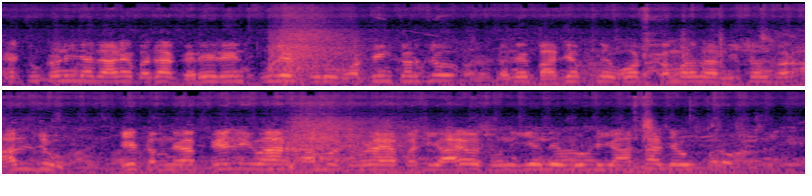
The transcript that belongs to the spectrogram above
કે ચૂંટણીના દાડે બધા ઘરે રહીને પૂરેપૂરું વોટિંગ કરજો અને ભાજપને વોટ કમળના નિશાન પર આલજો. એ તમને આ પહેલી વાર આમાં જોડાયા પછી આવ્યો છું ને એને મોટી આશા જેવું કરવાનું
